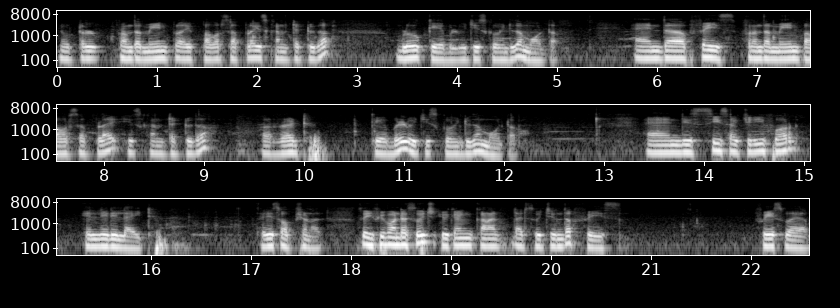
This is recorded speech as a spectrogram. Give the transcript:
Neutral from the main power supply is connected to the blue cable which is going to the motor and the phase from the main power supply is connected to the red cable which is going to the motor. And this is actually for LED light. That is optional. So if you want a switch you can connect that switch in the phase phase wire.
